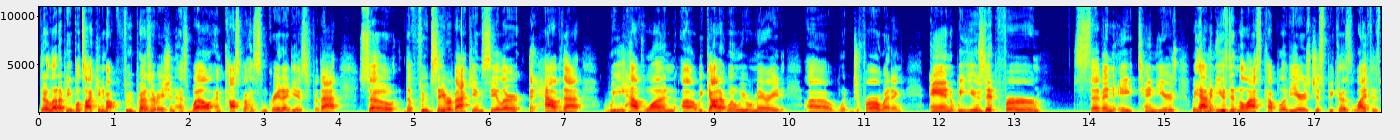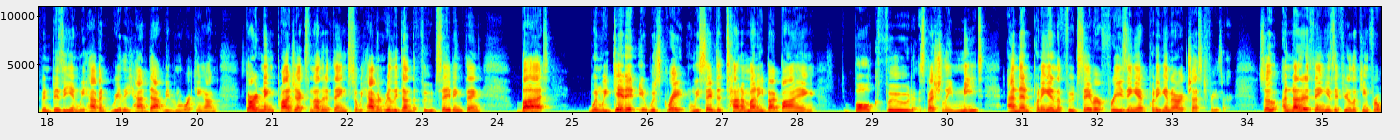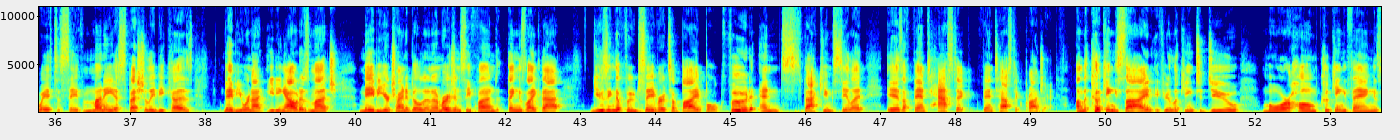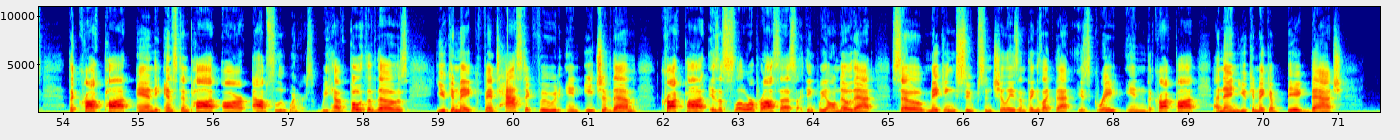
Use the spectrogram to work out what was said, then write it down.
There are a lot of people talking about food preservation as well, and Costco has some great ideas for that. So the Food Saver vacuum sealer, they have that. We have one, uh, we got it when we were married uh, for our wedding, and we used it for seven, eight, ten years. We haven't used it in the last couple of years just because life has been busy and we haven't really had that. We've been working on gardening projects and other things, so we haven't really done the food saving thing. But when we did it, it was great, and we saved a ton of money by buying bulk food, especially meat, and then putting it in the food saver, freezing it, putting it in our chest freezer. So another thing is if you're looking for ways to save money, especially because maybe we're not eating out as much, maybe you're trying to build an emergency fund, things like that, using the food saver to buy bulk food and vacuum seal it is a fantastic, fantastic project. On the cooking side, if you're looking to do more home cooking things, the crock pot and the Instant Pot are absolute winners. We have both of those. You can make fantastic food in each of them. Crock pot is a slower process. I think we all know that. So making soups and chilies and things like that is great in the crock pot. And then you can make a big batch,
